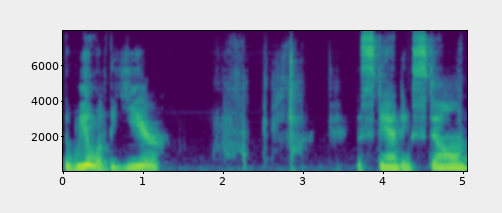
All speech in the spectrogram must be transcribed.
the Wheel of the Year, the Standing Stone,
